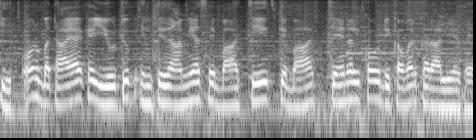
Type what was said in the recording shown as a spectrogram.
की और बताया कि यूट्यूब इंतज़ामिया से बातचीत के बाद चैनल को रिकवर करा लिया गया।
